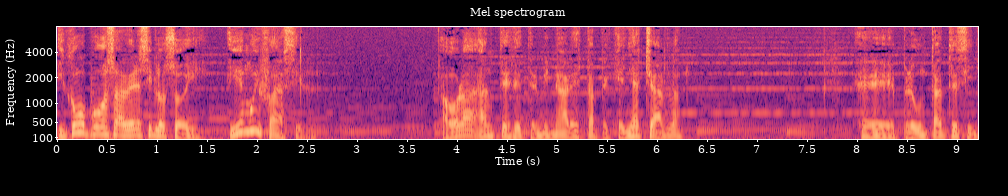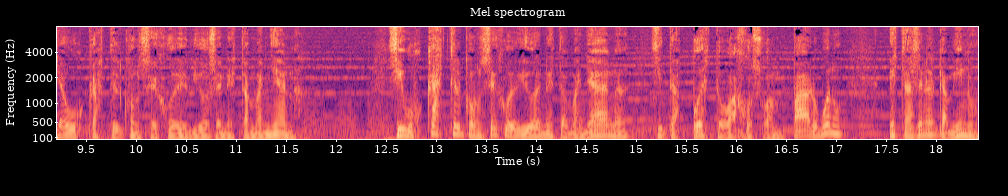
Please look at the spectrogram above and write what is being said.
¿Y cómo puedo saber si lo soy? Y es muy fácil. Ahora, antes de terminar esta pequeña charla, eh, si ya buscaste el consejo de Dios en esta mañana. Si buscaste el consejo de Dios en esta mañana, si te has puesto bajo su amparo, bueno, estás en el camino,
